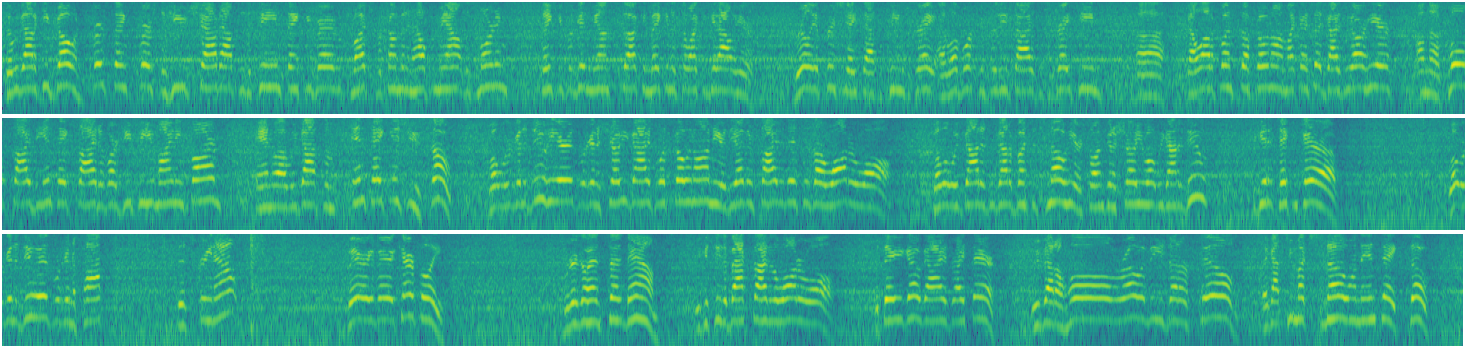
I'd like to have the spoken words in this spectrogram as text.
so we got to keep going. First things first, a huge shout out to the team. Thank you very much for coming and helping me out this morning. Thank you for getting me unstuck and making it so I could get out here. Really appreciate that. The team's great. I love working for these guys. It's a great team. Uh, got a lot of fun stuff going on. Like I said, guys, we are here on the cold side, the intake side of our GPU mining farm, and uh, we got some intake issues. So what we're going to do here is we're going to show you guys what's going on here. The other side of this is our water wall. But what we've got is we've got a bunch of snow here. So I'm going to show you what we got to do to get it taken care of. What we're going to do is we're going to pop this screen out very, very carefully. We're going to go ahead and set it down. You can see the back side of the water wall. But there you go, guys, right there. We've got a whole row of these that are filled. They got too much snow on the intake. So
